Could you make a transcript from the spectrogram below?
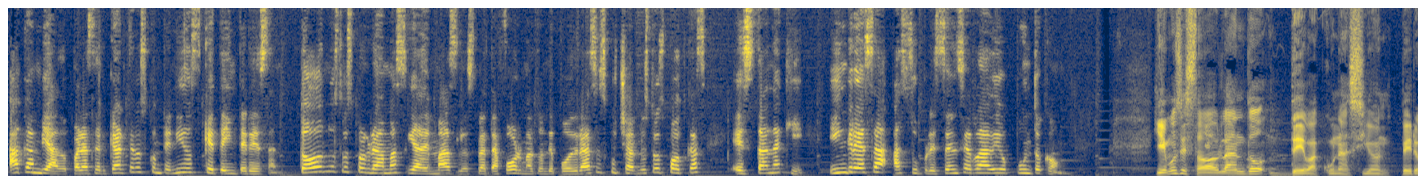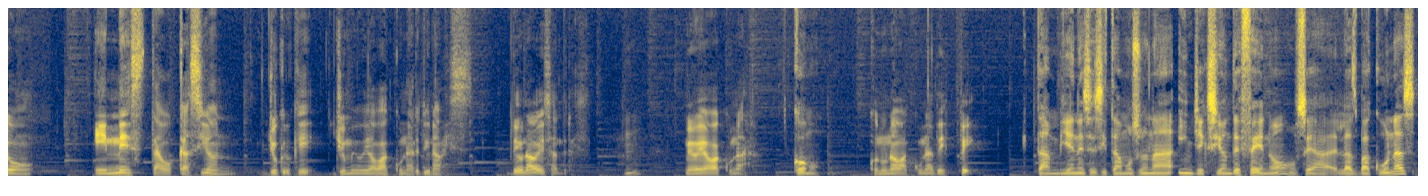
ha cambiado para acercarte a los contenidos que te interesan. Todos nuestros programas y además las plataformas donde podrás escuchar nuestros podcasts están aquí. Ingresa a supresenciaradio.com. Y hemos estado hablando de vacunación, pero en esta ocasión yo creo que yo me voy a vacunar de una vez. De una vez, Andrés. ¿Mm? Me voy a vacunar. ¿Cómo? Con una vacuna de fe también necesitamos una inyección de fe, ¿no? O sea, las vacunas,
